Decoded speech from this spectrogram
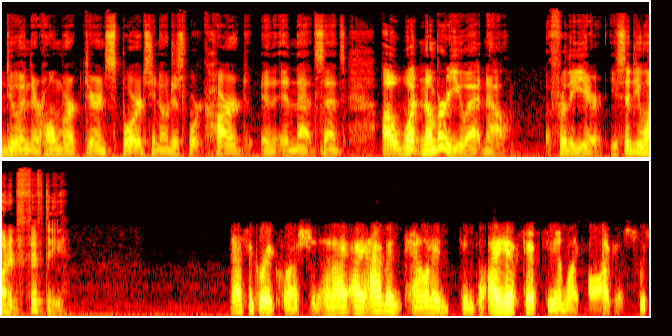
doing their homework during sports, you know, just work hard in, in that sense. Uh, what number are you at now for the year? You said you wanted 50. That's a great question, and I, I haven't counted since I hit 50 in like August, which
